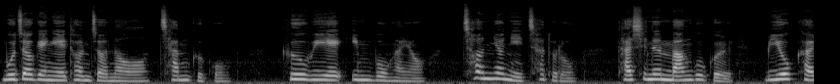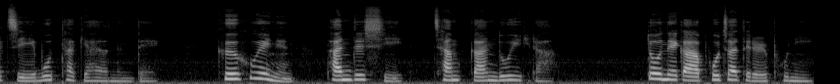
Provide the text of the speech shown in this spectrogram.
무적행에 던져 넣어 잠그고 그 위에 임봉하여 천년이 차도록 다시는 만국을 미혹하지 못하게 하였는데 그 후에는 반드시 잠깐 노일이라. 또 내가 보자들을 보니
